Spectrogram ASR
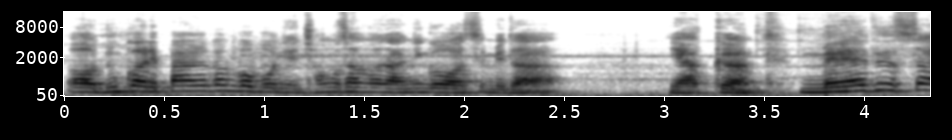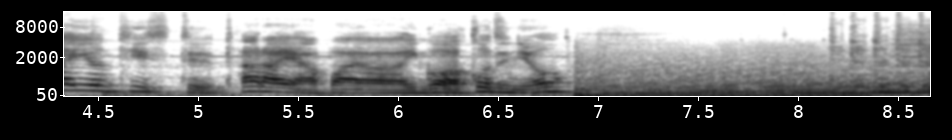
어, 눈깔이 빨간 거 보니 정상은 아닌 것 같습니다. 약간 mad scientist 타라의 아빠인 것 같거든요. 두두두두두.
